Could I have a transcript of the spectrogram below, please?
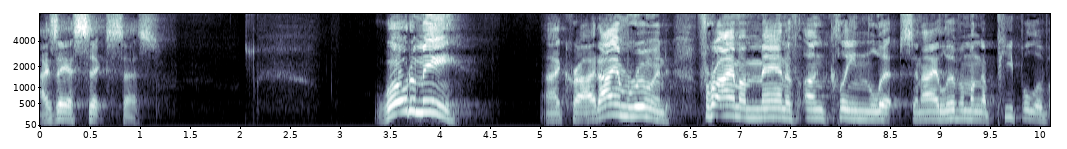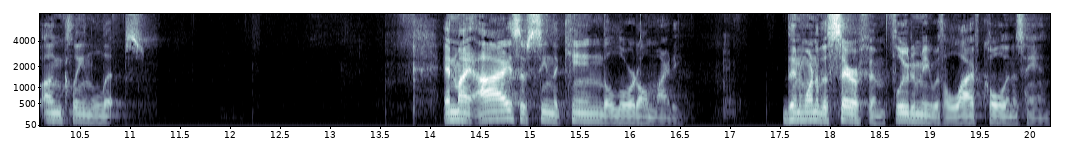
Isaiah 6 says, Woe to me! I cried. I am ruined, for I am a man of unclean lips, and I live among a people of unclean lips and my eyes have seen the King, the Lord Almighty. Then one of the seraphim flew to me with a live coal in his hand.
